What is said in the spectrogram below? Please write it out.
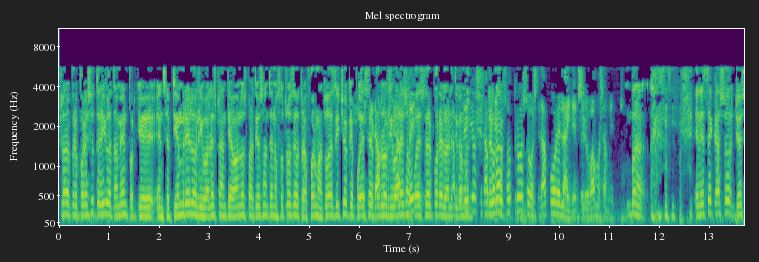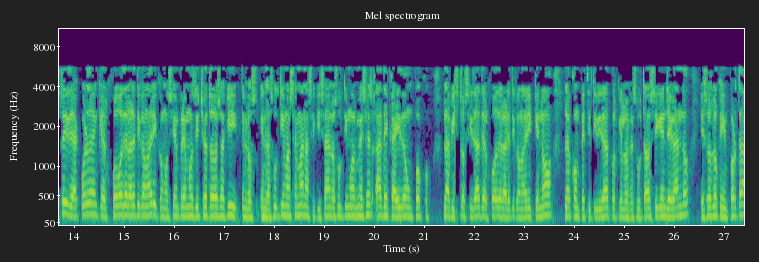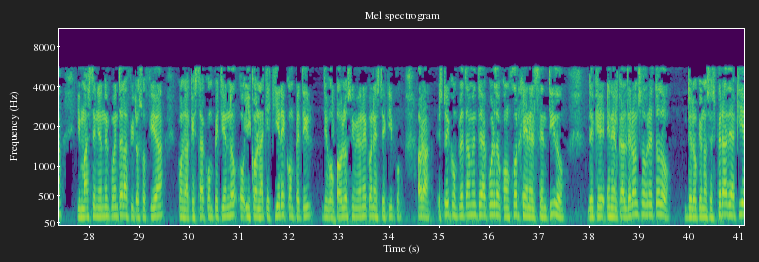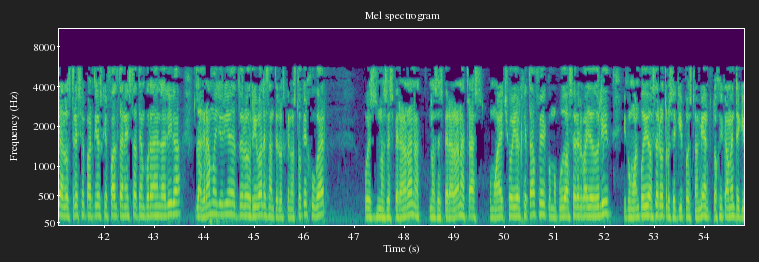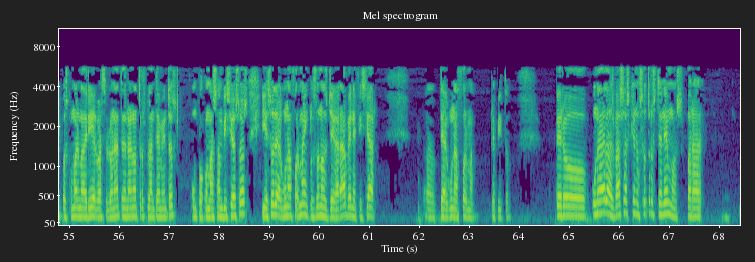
Claro, pero por eso te digo también, porque en septiembre los rivales planteaban los partidos ante nosotros de otra forma. Tú has dicho que puede ser por los rivales o puede ser por el Atlético de Madrid. ¿Será por nosotros o será por el aire? Pero vamos a menos. Bueno, en este caso yo estoy de acuerdo en que el juego del Atlético de Madrid, como siempre hemos dicho todos aquí, en, los, en las últimas semanas y quizá en los últimos meses, ha decaído un poco la vistosidad del juego del Atlético de Madrid, que no la competitividad, porque los resultados siguen llegando y eso es lo que importa, y más teniendo en cuenta la filosofía con la que está compitiendo y con la que quiere competir Diego Pablo Simeone con este equipo. Ahora, estoy completamente de acuerdo con Jorge en el sentido de que en el Calderón, sobre todo, de lo que nos espera de aquí a los 13 partidos que faltan esta temporada en la liga, la gran mayoría de los rivales ante los que nos toque jugar pues nos esperarán, nos esperarán atrás, como ha hecho hoy el Getafe, como pudo hacer el Valladolid y como han podido hacer otros equipos también. Lógicamente, equipos como el Madrid y el Barcelona tendrán otros planteamientos un poco más ambiciosos y eso de alguna forma incluso nos llegará a beneficiar, eh, de alguna forma, repito. Pero una de las bases que nosotros tenemos para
